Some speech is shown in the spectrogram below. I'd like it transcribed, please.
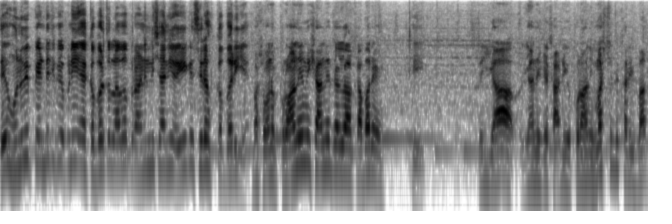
ਤੇ ਹੁਣ ਵੀ ਪਿੰਡ 'ਚ ਕੋਈ ਆਪਣੀ ਇਹ ਕਬਰ ਤੋਂ ਇਲਾਵਾ ਪੁਰਾਣੀ ਨਿਸ਼ਾਨੀ ਹੋਏਗੀ ਕਿ ਸਿਰਫ ਕਬਰ ਹੀ ਹੈ? ਬਸ ਉਹਨੇ ਪੁਰਾਣੀ ਨਿਸ਼ਾਨੀ ਤੇ ਜਾਂ ਕਬਰ ਹੈ। ਠੀਕ। ਤੇ ਜਾਂ ਯਾਨੀ ਕਿ ਸਾਡੀ ਪੁਰਾਣੀ ਮਸਜਿਦ ਖੜੀ ਬਸ।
